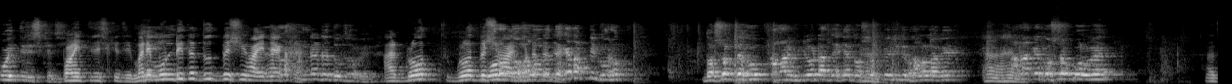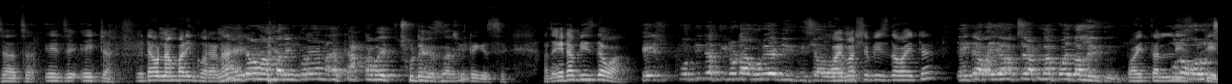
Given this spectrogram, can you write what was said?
পঁয়ত্রিশ কেজি। পঁয়ত্রিশ কেজি। মানে মুন্ডিতে দুধ বেশি হয় না হান্ড্রেডে দুধ হবে। আর গ্রোথ গ্রোথ বেশি হয়। দেখেন আপনি গ্রোথ দর্শক দেখুক আমার ভিডিওটা দেখে দর্শককে যদি ভালো লাগে হ্যাঁ হ্যাঁ। আমাকে দর্শক বলবে আচ্ছা আচ্ছা এই যে এইটা এটাও নাম্বারিং করে না? এটাও নাম্বারিং করে না কাঠটা ভাই ছুটে গেছে আর ছুটে গেছে। আচ্ছা এটা বীজ দেওয়া? এই প্রতিটা তিনোটা গরু বীজ দিছে। কয় মাসে বীজ দেওয়া এটা? এইটা ভাইয়া হচ্ছে আপনার পঁয়তাল্লিশ দিন। পঁয়তাল্লিশ কোনো গরু দিন।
